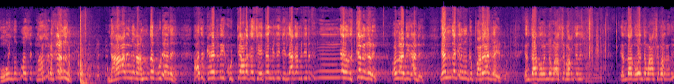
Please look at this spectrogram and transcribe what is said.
ഗോവിന്ദ ക്ലാസ് എടുക്കാണ്. ഞാനിങ്ങനെ അന്തപൂടാണ് അത് കേട്ടിട്ട് ഈ കുട്ടികളൊക്കെ സ്റ്റേറ്റ് കമ്മിറ്റി ജില്ലാ കമ്മിറ്റി ഇങ്ങനെ നിൽക്കലുകൾ കണ്ട് എന്തൊക്കെ നിങ്ങൾക്ക് പറയാൻ കഴിയുമോ എന്താ ഗോവിന്ദ മാസ്റ്റർ പറഞ്ഞത്? എന്താ ഗോവിന്ദ മാസ്റ്റർ പറഞ്ഞത്?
